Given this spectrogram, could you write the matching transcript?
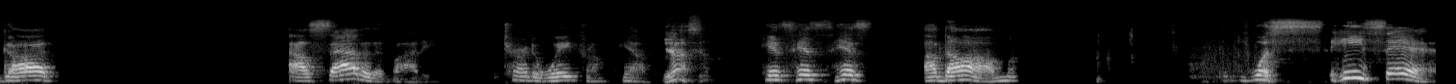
God outside of the body turned away from him. Yes. His his his Adam was he said,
